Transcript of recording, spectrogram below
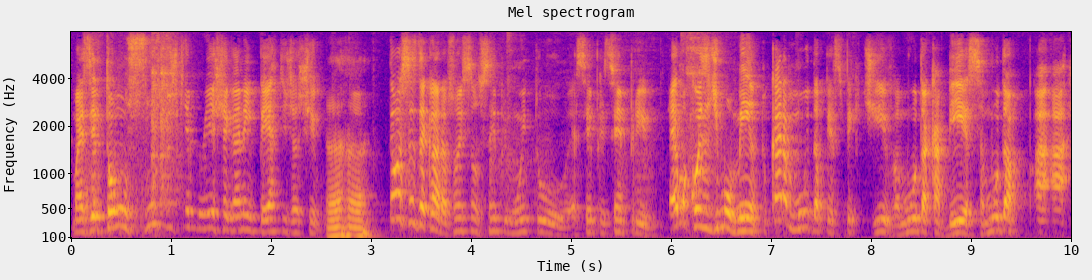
Mas ele toma um susto de que ele não ia chegar nem perto e já chegou. Uhum. Então essas declarações são sempre muito. É sempre, sempre. É uma coisa de momento. O cara muda a perspectiva, muda a cabeça, muda a, a,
